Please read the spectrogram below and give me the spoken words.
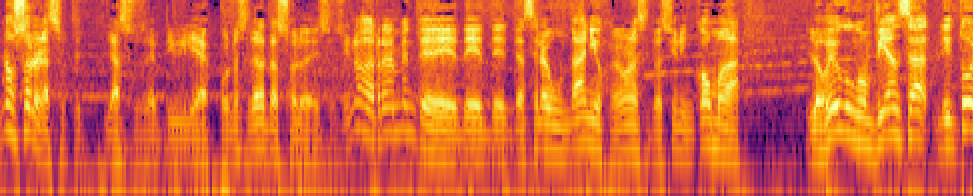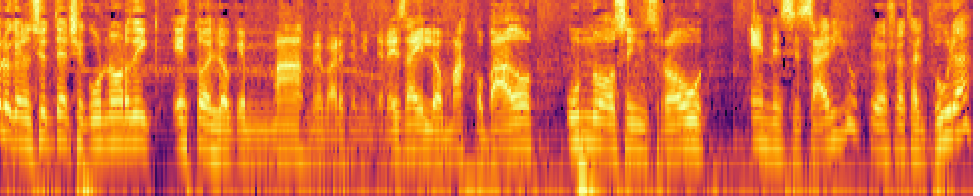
no solo las, las susceptibilidades, porque no se trata solo de eso, sino de realmente de, de- de- de hacer algún daño, generar una situación incómoda. Los veo con confianza. De todo lo que anunció THQ Nordic, esto es lo que más me parece me interesa y lo más copado. Un nuevo Saints Row es necesario, creo yo, a esta altura.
